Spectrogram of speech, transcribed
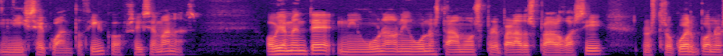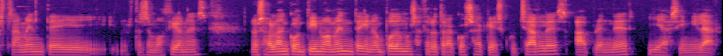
ni sé cuánto, 5 o 6 semanas. Obviamente ninguna o ninguno estábamos preparados para algo así. Nuestro cuerpo, nuestra mente y nuestras emociones nos hablan continuamente y no podemos hacer otra cosa que escucharles, aprender y asimilar.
